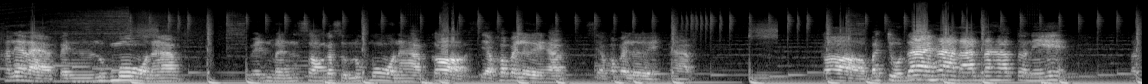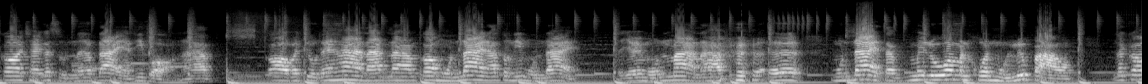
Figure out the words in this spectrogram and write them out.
เขาเรียกอะไรเป็นลูกโม่นะครับ เป็นเหมือนซองกระสุนลูกโม่นะครับ ก็เสียบเข้าไปเลยครับ เสียบเข้าไปเลยนะครับ ก็บรรจุได้ 5 นัดนะครับ ตัวนี้ แล้วก็ใช้กระสุนเนิร์ฟได้อย่างที่บอกนะครับ ก็บรรจุได้ 5 นัดนะครับ ก็หมุนได้นะตรงนี้หมุนได้ แต่อย่าไปหมุนมากนะครับ เออ หมุนได้แต่ไม่รู้ว่ามันควรหมุนหรือเปล่า แล้วก็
